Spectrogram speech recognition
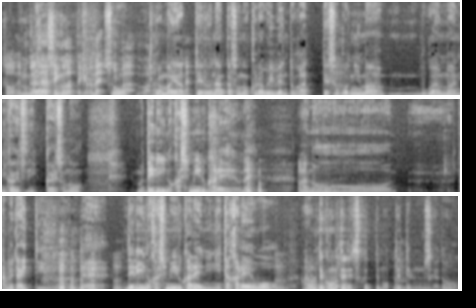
そうね。昔は慎吾だったけどね。そう。がまあやってるなんかそのクラブイベントがあって、そこにまあ僕はまあ2ヶ月に1回その、まあ、デリーのカシミールカレーをね、あのー食べたいっていうんで、デリーのカシミールカレーに似たカレーを、あの手この手で作って持ってってるんですけど、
